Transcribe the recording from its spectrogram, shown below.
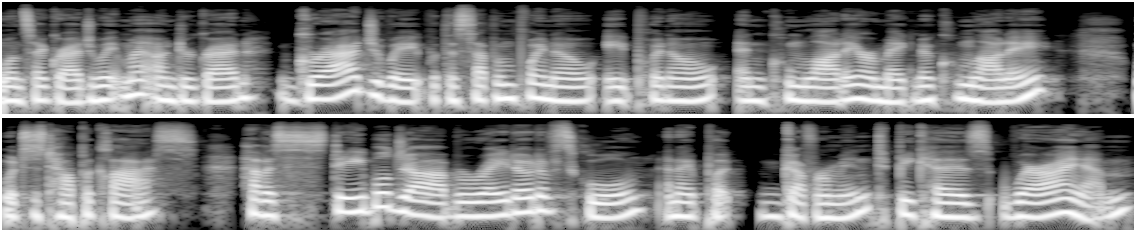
once I graduate my undergrad, graduate with a 7.0, 8.0, and cum laude or magna cum laude, which is top of class, have a stable job right out of school. And I put government because where I am,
